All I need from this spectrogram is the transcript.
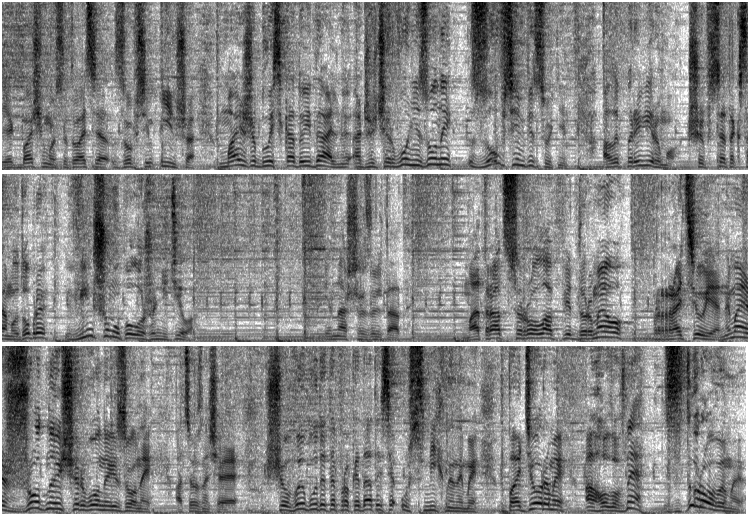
Як бачимо, ситуація зовсім інша, майже близька до ідеальної, адже червоні зони зовсім відсутні. Але перевіримо, чи все так само добре в іншому положенні тіла. І наш результат. Матрац Ролап від Дормео працює. Немає жодної червоної зони. А це означає, що ви будете прокидатися усміхненими, бадьорими, а головне здоровими.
